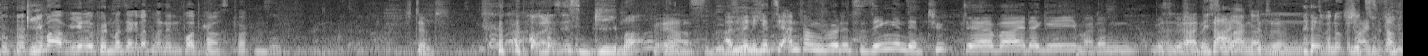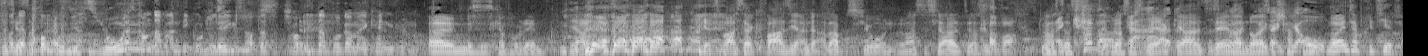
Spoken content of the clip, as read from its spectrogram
nicht GEMA wäre, könnte man es ja gerade mal in den Podcast packen. Stimmt. Aber es ist GEMA. Ja. Also wenn ich jetzt hier anfangen würde zu singen, der Typ, der bei der GEMA, dann müssen wir Ja, schon nicht so bezahlen. lang, bitte. Also wenn du, wenn Scheiße, du darf zu ich viel das von jetzt der Komposition... Das kommt darauf an, wie gut du singst, ob das Computerprogramme erkennen können. Äh, das ist kein Problem. Ja, jetzt, jetzt war es ja quasi eine Adaption. Du hast es ja, du hast, Cover. Das, du hast Ein das, Cover. Du hast das Ja, Werk ja das- das selber kostet- neu geschaffen, auch. Neu interpretiert.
